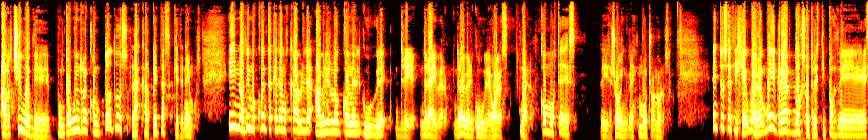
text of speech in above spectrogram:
archivo de .winrar con todas las carpetas que tenemos. Y nos dimos cuenta que tenemos que abrirlo con el Google Driver, Driver Google. Bueno, como ustedes le dicen, yo inglés mucho no lo sé. Entonces dije, bueno, voy a crear dos o tres tipos de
